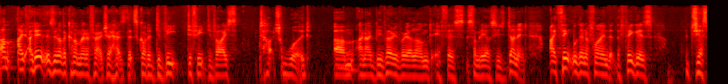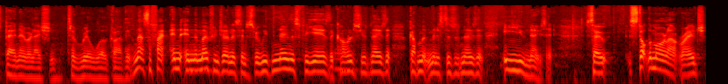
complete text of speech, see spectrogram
Um, I, I don't think there's another car manufacturer has, that's got a defeat, defeat device, touch wood. Um, And I'd be very, very alarmed if there's somebody else who's done it. I think we're going to find that the figures just bear no relation to real-world driving. And that's a fact. In, in the motoring journalist industry, we've known this for years. The car industry knows it. Government ministers have knows it. EU knows it. So stop the moral outrage,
